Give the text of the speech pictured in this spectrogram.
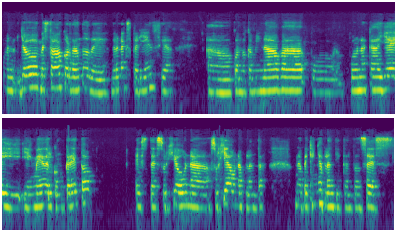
Bueno, yo me estaba acordando de, de una experiencia uh, cuando caminaba por, por una calle y, y, en medio del concreto este, surgió una, surgía una planta una pequeña plantita, entonces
